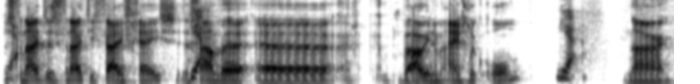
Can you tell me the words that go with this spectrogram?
Dus, Ja. vanuit, dus vanuit die 5G's dan Ja. gaan we, eh, bouw je hem eigenlijk om ja. naar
